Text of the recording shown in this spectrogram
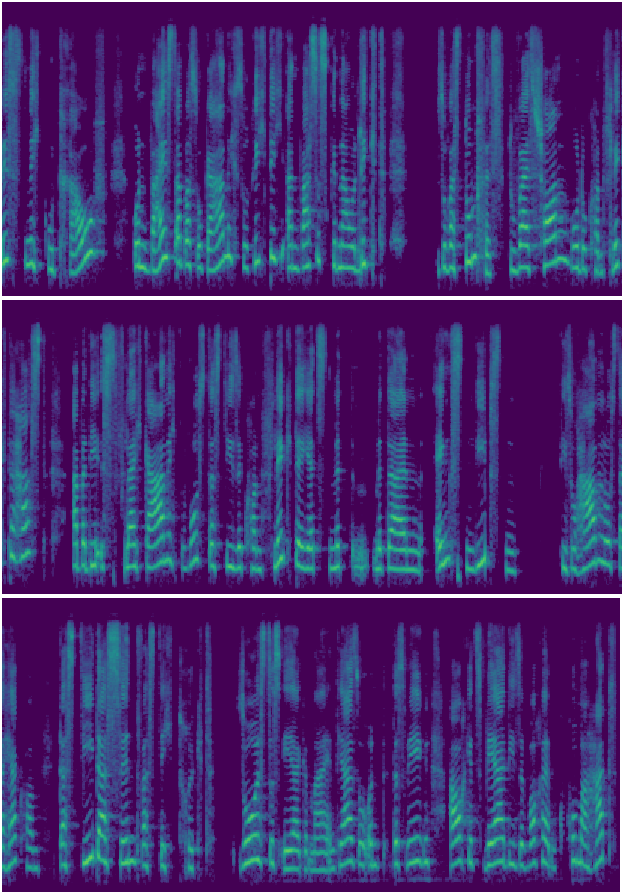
bist nicht gut drauf und weißt aber so gar nicht so richtig, an was es genau liegt. So was Dumpfes. Du weißt schon, wo du Konflikte hast, aber dir ist vielleicht gar nicht bewusst, dass diese Konflikte jetzt mit, mit deinen engsten Liebsten, die so harmlos daherkommen, dass die das sind, was dich drückt. So ist es eher gemeint, ja, so und deswegen auch jetzt, wer diese Woche einen Kummer hat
